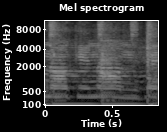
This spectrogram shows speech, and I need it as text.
knocking on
